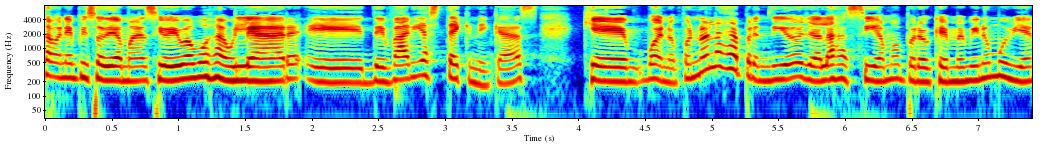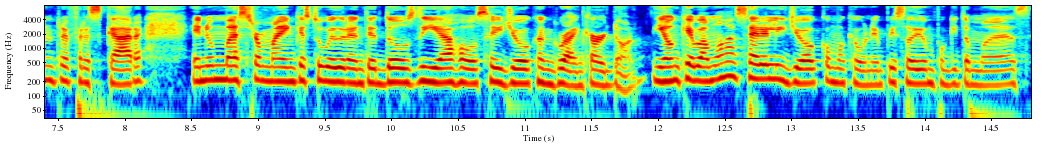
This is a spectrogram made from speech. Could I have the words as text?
a un episodio más y hoy vamos a hablar eh, de varias técnicas que, bueno, pues no las he aprendido, ya las hacíamos, pero que me vino muy bien refrescar en un mastermind que estuve durante dos días, José y yo, con Grant Cardone. Y aunque vamos a hacer él y yo como que un episodio un poquito más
